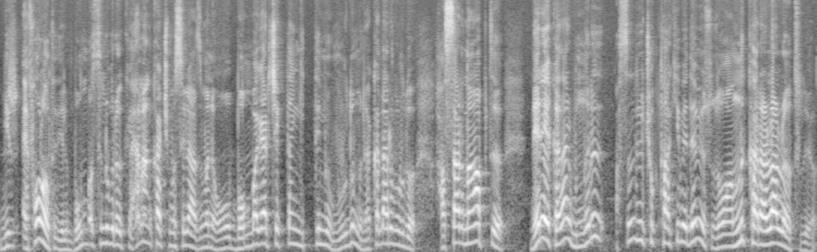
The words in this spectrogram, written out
bir F-16 diyelim bombasını bırakıyor. Hemen kaçması lazım. Hani o bomba gerçekten gitti mi? Vurdu mu? Ne kadar vurdu? Hasar ne yaptı? Nereye kadar? Bunları aslında çok takip edemiyorsunuz. O anlık kararlarla atılıyor.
